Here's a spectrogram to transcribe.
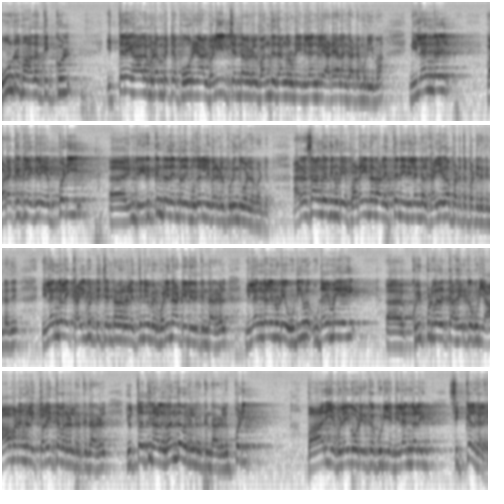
மூன்று மாதத்திற்குள் இத்தனை காலம் இடம்பெற்ற போரினால் வெளியில் சென்றவர்கள் வந்து தங்களுடைய நிலங்களை அடையாளம் காட்ட முடியுமா? நிலங்கள் வடக்கு கிழக்கில் எப்படி இன்று இருக்கின்றது என்பதை முதலில் இவர்கள் புரிந்து கொள்ள வேண்டும். அரசாங்கத்தினுடைய படையினரால் எத்தனை நிலங்கள் கையகப்படுத்தப்பட்டிருக்கின்றது? நிலங்களை கைவிட்டு சென்றவர்கள் எத்தனையோ பேர் வெளிநாட்டில் இருக்கின்றார்கள். நிலங்களினுடைய உடி உடைமையை குறிப்பிடுவதற்காக இருக்கக்கூடிய ஆவணங்களை தொலைத்தவர்கள் இருக்கின்றார்கள். யுத்தத்தினால் இறந்தவர்கள் இருக்கின்றார்கள். இப்படி பாரிய விளைவோடு இருக்கக்கூடிய நிலங்களின் சிக்கல்களை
